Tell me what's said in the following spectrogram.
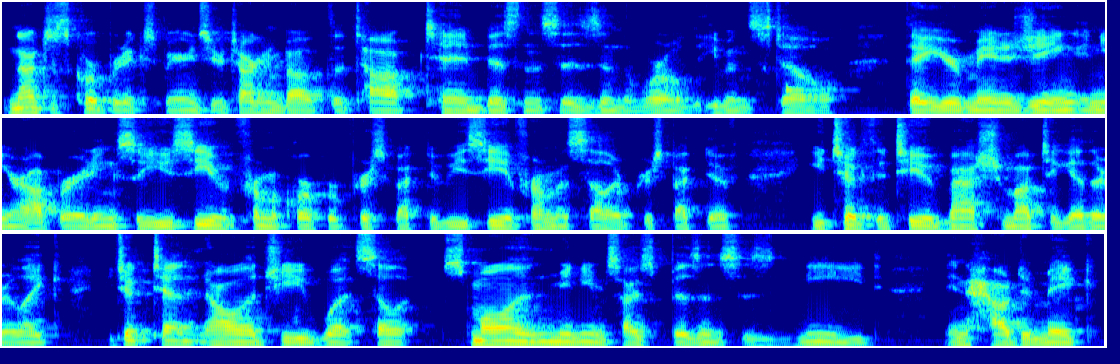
not just corporate experience you're talking about the top 10 businesses in the world even still that you're managing and you're operating. So you see it from a corporate perspective you see it from a seller perspective. You took the two mashed them up together like you took technology what sell, small and medium sized businesses need and how to make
